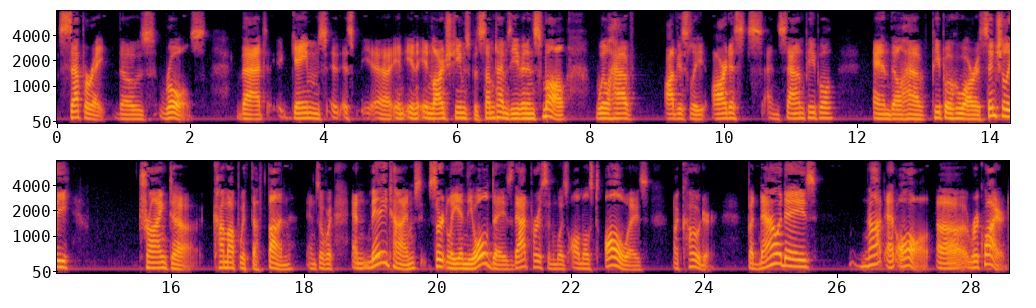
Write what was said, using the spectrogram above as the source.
separate those roles that games uh, in, in, in large teams, but sometimes even in small, will have obviously artists and sound people, and they'll have people who are essentially trying to come up with the fun and so forth. And many times, certainly in the old days, that person was almost always a coder. But nowadays, not at all uh, required.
